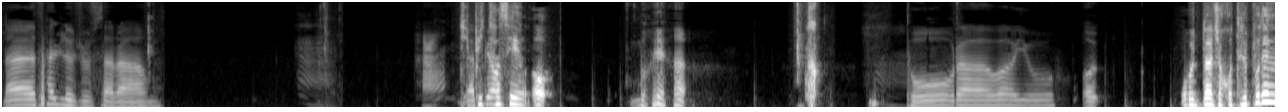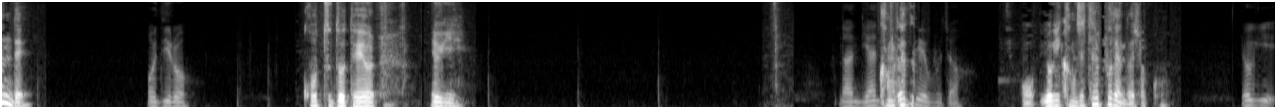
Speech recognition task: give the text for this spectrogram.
날 살려줄 사람. TP 뼈. 타세요. 어, 뭐야? 돌아와요. 어, 어, 나 자꾸 텔포 됐는데? 어디로? 고투더 대열, 여기. 난 니한테 강제- 투표해보자. 어, 여기 강제 텔포 된다, 자꾸. 여기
